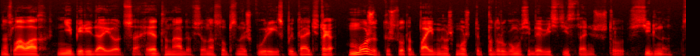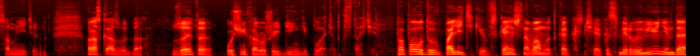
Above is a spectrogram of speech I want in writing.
на словах не передается. Это надо все на собственной шкуре испытать. Так, может, ты что-то поймешь, может, ты по-другому себя вести станешь, что сильно сомнительно. Рассказывают, да. За это очень хорошие деньги платят, кстати. По поводу политики, конечно, вам вот как человека с мировым именем, да.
